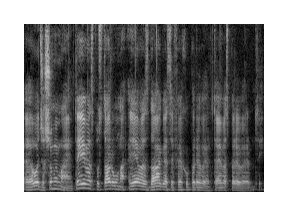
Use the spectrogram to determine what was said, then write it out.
Е, отже, що ми маємо? Тейвас, пуста руна, Евас, Дагас, Ефеху перевернутий. Евас перевернутий.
